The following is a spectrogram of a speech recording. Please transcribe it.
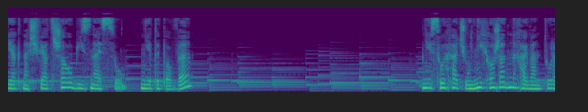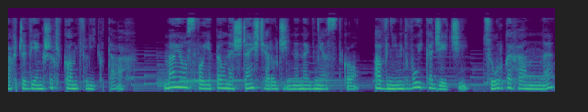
jak na świat show biznesu, nietypowe? Nie słychać u nich o żadnych awanturach czy większych konfliktach. Mają swoje pełne szczęścia rodzinne gniazdko, a w nim dwójka dzieci, córkę Hannę,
